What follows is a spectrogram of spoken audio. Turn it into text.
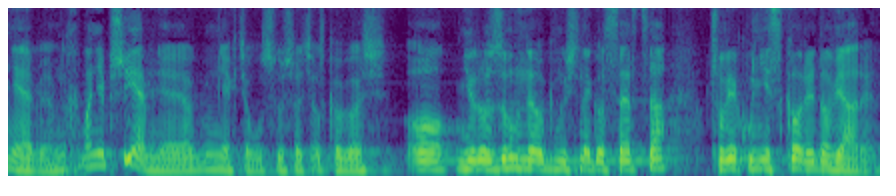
nie wiem, no chyba nieprzyjemnie, jakbym nie chciał usłyszeć od kogoś o nierozumny, ognuśnego serca, człowieku nieskory do wiary.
